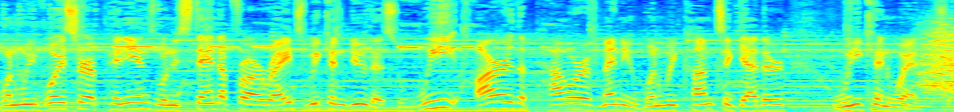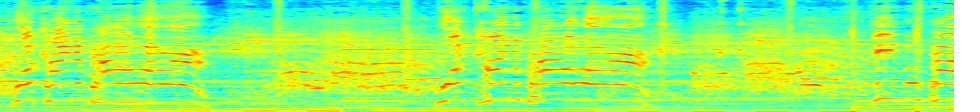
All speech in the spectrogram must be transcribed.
When we voice our opinions, when we stand up for our rights, we can do this. We are the power of many. When we come together, we can win. What kind of power? People power!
